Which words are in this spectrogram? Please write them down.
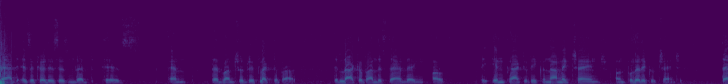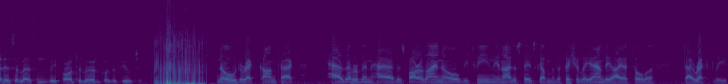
That is a criticism that is, and that one should reflect about, the lack of understanding of the impact of economic change on political changes. That is a lesson we ought to learn for the future. No direct contact has ever been had, as far as I know, between the United States government officially and the Ayatollah directly.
